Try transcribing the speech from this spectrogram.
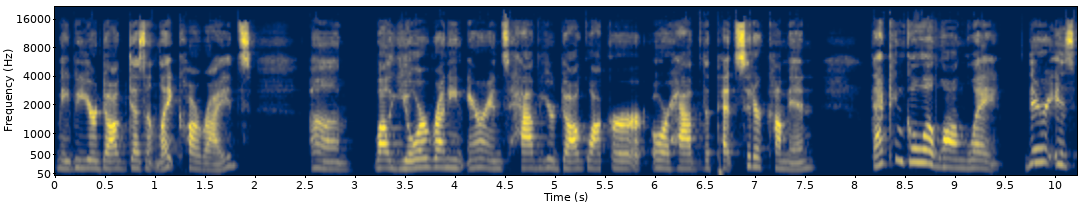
maybe your dog doesn't like car rides um, while you're running errands have your dog walker or have the pet sitter come in that can go a long way. There is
